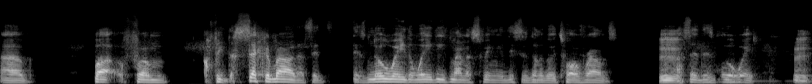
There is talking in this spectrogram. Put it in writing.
Um, but from, I think the second round, I said, there's no way the way these men are swinging, this is going to go 12 rounds. Mm. I said, there's no way. Mm.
